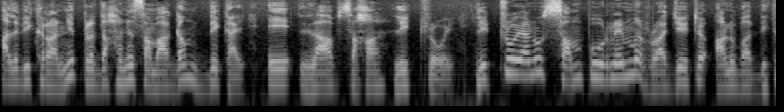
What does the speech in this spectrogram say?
අලවි කරන්නේ ප්‍රධාන සමාගම් දෙකයි. ඒ ලාබ් සහ ලිට්‍රෝයි. ලිට්‍රෝ යනු සම්පූර්ණයෙන්ම රජයට අනුබද්ධිත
